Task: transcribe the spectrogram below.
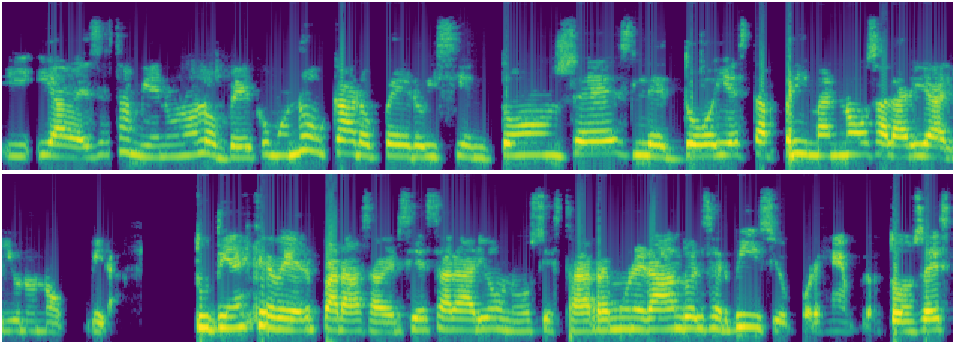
y, a veces también uno lo ve como, no, caro, pero ¿y si entonces le doy esta prima no salarial? Y uno no, mira, tú tienes que ver para saber si es salario o no, si está remunerando el servicio, por ejemplo. Entonces,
